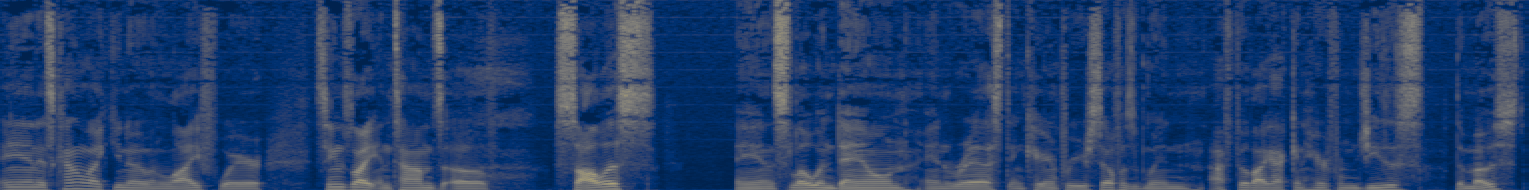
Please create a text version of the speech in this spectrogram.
And it's kind of like you know in life where it seems like in times of solace and slowing down and rest and caring for yourself is when I feel like I can hear from Jesus the most.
